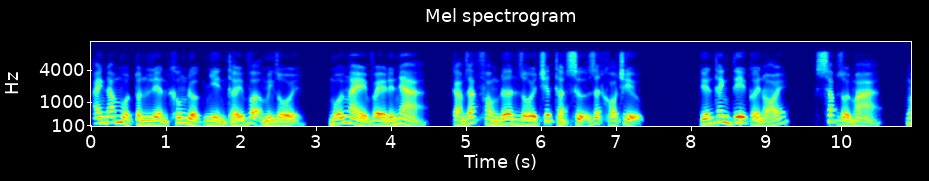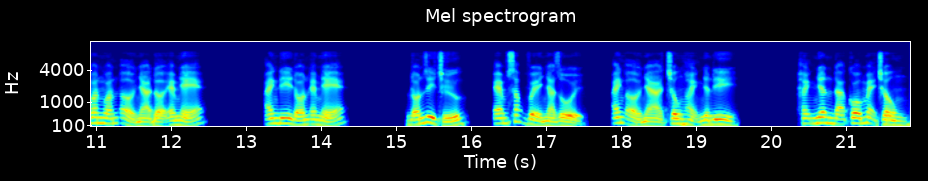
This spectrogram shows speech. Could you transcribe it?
Anh đã một tuần liền không được nhìn thấy vợ mình rồi. Mỗi ngày về đến nhà, cảm giác phòng đơn rối chiếc thật sự rất khó chịu. Yến thanh ti cười nói, sắp rồi mà, ngoan ngoãn ở nhà đợi em nhé. Anh đi đón em nhé. Đón gì chứ? Em sắp về nhà rồi, anh ở nhà trông hạnh nhân đi. Hạnh nhân đã có mẹ chồng,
